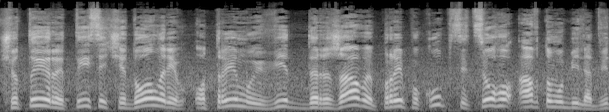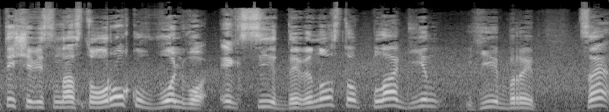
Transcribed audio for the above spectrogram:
4 тисячі доларів отримую від держави при покупці цього автомобіля 2018 року Volvo XC90 Plug-in Hybrid. Це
